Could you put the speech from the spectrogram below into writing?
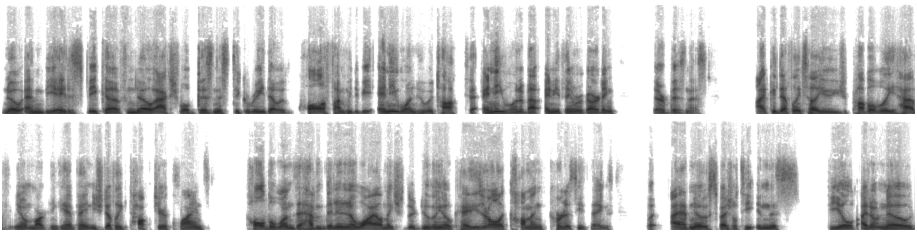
no MBA to speak of, no actual business degree that would qualify me to be anyone who would talk to anyone about anything regarding their business. I could definitely tell you, you should probably have you know marketing campaign. You should definitely talk to your clients, call the ones that haven't been in a while, make sure they're doing okay. These are all like common courtesy things. But I have no specialty in this field. I don't know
